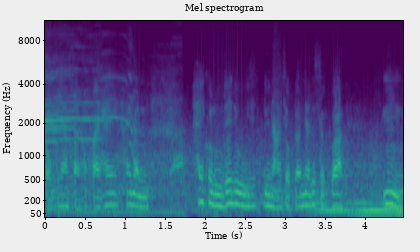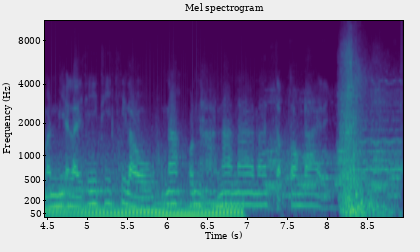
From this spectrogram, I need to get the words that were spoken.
ผมพยายามใส่เข้าไปให้ให้มันให้คนดูได้ดูดูหนังจบแล้วเนี่ยรู้สึกว่า อืมมันมีอะไรที่ที่ที่เราน่าค้นหาน่าน่าน่าจับต้องได้อะไรอย่างเงี้ย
